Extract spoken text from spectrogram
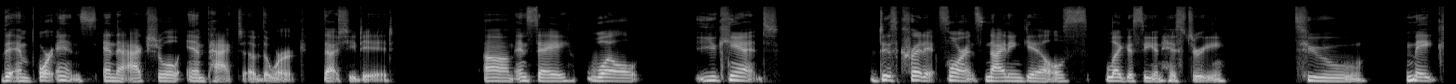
the importance and the actual impact of the work that she did. Um, and say, well, you can't discredit Florence Nightingale's legacy and history to make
